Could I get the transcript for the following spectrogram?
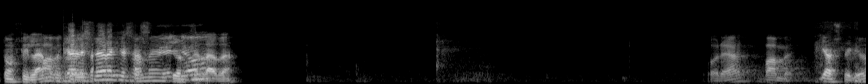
Τον φιλάμε. Πάμε. τον Καλησπέρα και στο χαιρετάμε και Στέλιο. όλη την Ελλάδα. Ωραία, πάμε. Γεια σου, Τελειό.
